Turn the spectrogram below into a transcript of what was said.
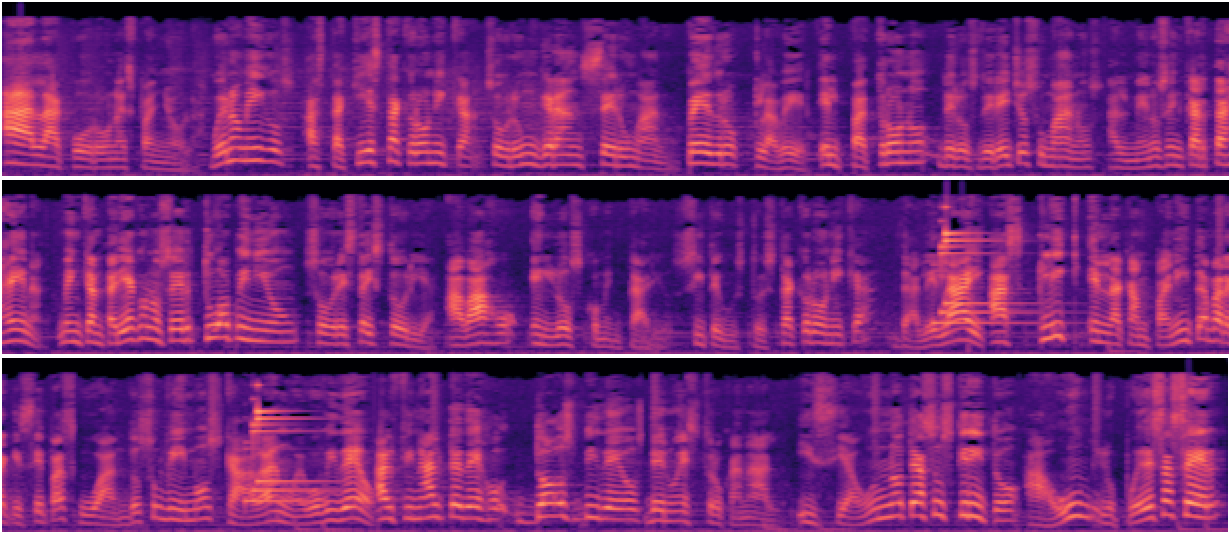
a la corona española. Bueno amigos, hasta aquí esta crónica sobre un gran ser humano, Pedro Claver, el patrono de los derechos humanos, al menos en Cartagena. Me encantaría conocer tu opinión sobre esta historia, abajo en los comentarios. Si te gustó esta crónica, dale like, haz clic en la campanita para que sepas cuando subimos cada nuevo video. Al final te dejo dos videos de nuestro canal y si aún no te has suscrito, aún lo puedes hacer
